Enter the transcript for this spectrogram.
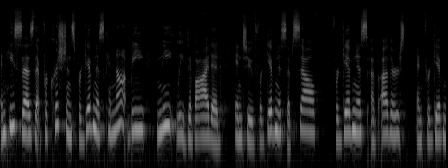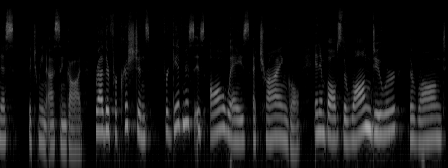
And he says that for Christians, forgiveness cannot be neatly divided into forgiveness of self, forgiveness of others, and forgiveness between us and God. Rather, for Christians, forgiveness is always a triangle. It involves the wrongdoer, the wronged,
